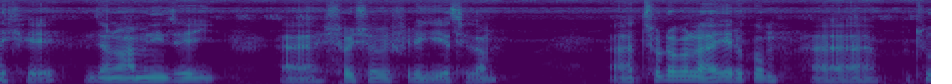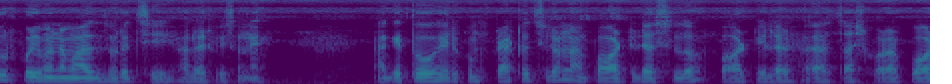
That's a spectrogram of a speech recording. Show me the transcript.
দেখে যেন আমি নিজেই শৈশবে ফিরে গিয়েছিলাম। ছোটোবেলায় এরকম প্রচুর পরিমাণে মাছ ধরেছি হালের পিছনে। আগে তো এরকম ট্র্যাক্টর ছিল না, পাওয়ার টিলার ছিল। পাওয়ার টিলার চাষ করার পর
